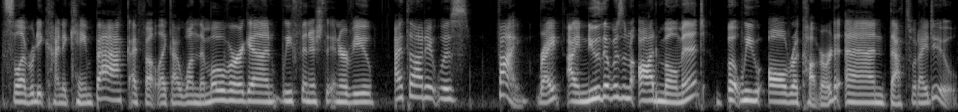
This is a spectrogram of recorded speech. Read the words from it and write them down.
celebrity kind of came back. I felt like I won them over again. We finished the interview. I thought it was fine, right? I knew there was an odd moment, but we all recovered, and that's what I do.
